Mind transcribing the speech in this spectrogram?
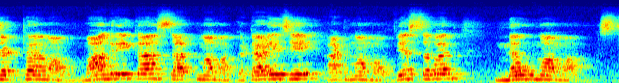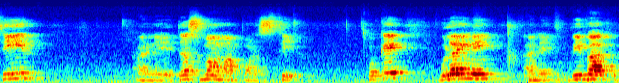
છઠ્ઠામાં માંગરેખા સાતમામાં ઘટાડે છે, આઠમામાં વ્યસ્ત સંબંધ, નવમામાં સ્થિર અને દસમામાં પણ સ્થિર. ઓકે? ભૂલાય નહીં. અને વિભાગ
